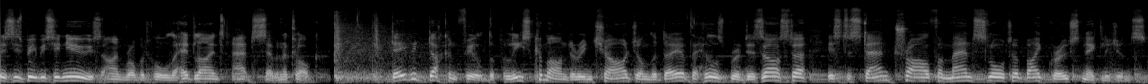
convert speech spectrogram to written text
This is BBC News. I'm Robert Hall. The headlines at 7 o'clock. David Duckenfield, the police commander in charge on the day of the Hillsborough disaster, is to stand trial for manslaughter by gross negligence.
